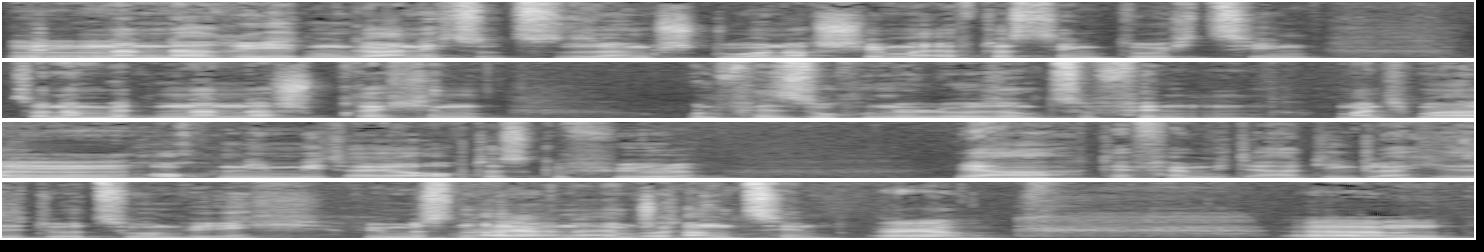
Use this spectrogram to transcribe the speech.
mhm. miteinander reden, gar nicht sozusagen stur nach Schema F das Ding durchziehen, sondern miteinander sprechen und versuchen, eine Lösung zu finden. Manchmal mhm. brauchen die Mieter ja auch das Gefühl, ja, der Vermieter hat die gleiche Situation wie ich. Wir müssen alle ja, an einem gut. Strang ziehen. Ja, ja. Ähm,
